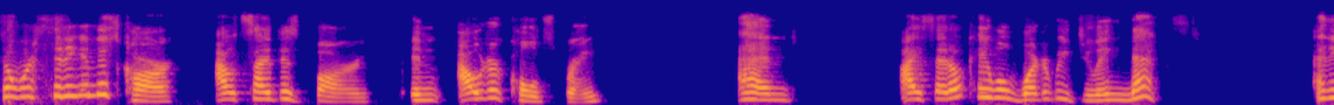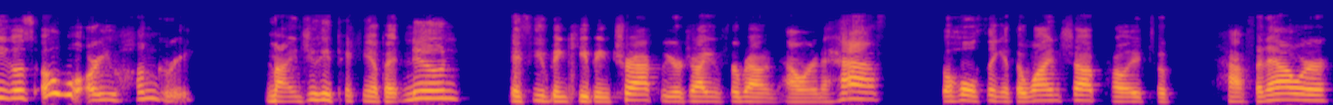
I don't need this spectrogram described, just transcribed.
So we're sitting in this car outside this barn in outer Cold Spring. And I said, okay, well, what are we doing next? And he goes, oh, well, are you hungry? Mind you, he picked me up at noon. if you've been keeping track, we were driving for about an hour and a half. The whole thing at the wine shop probably took half an hour.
